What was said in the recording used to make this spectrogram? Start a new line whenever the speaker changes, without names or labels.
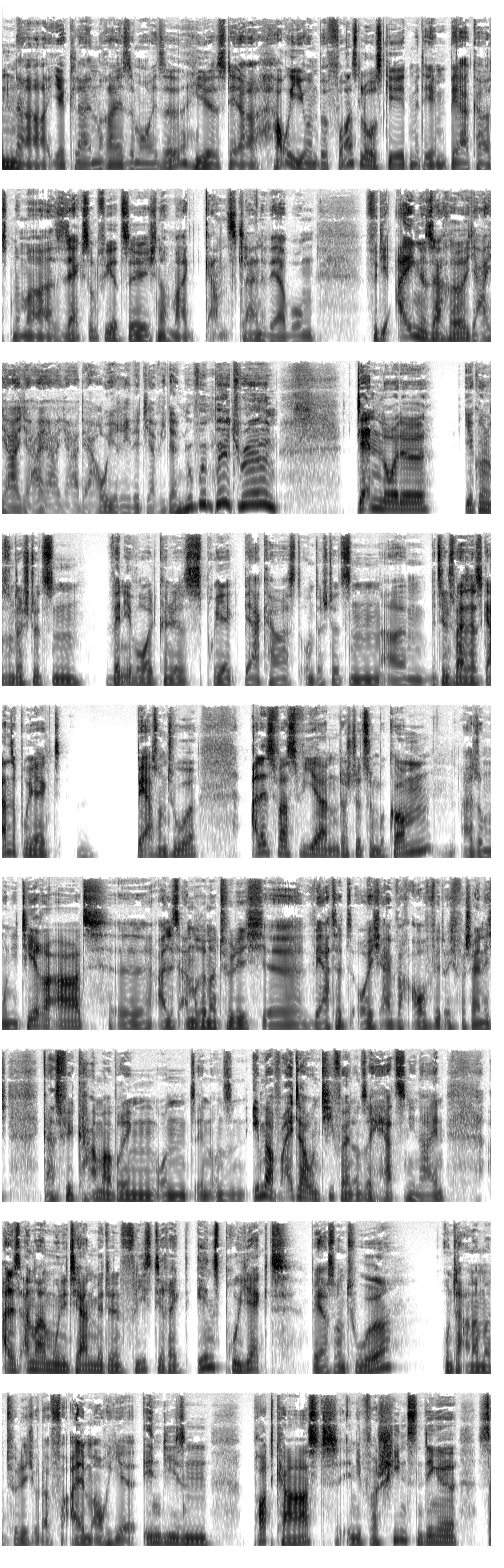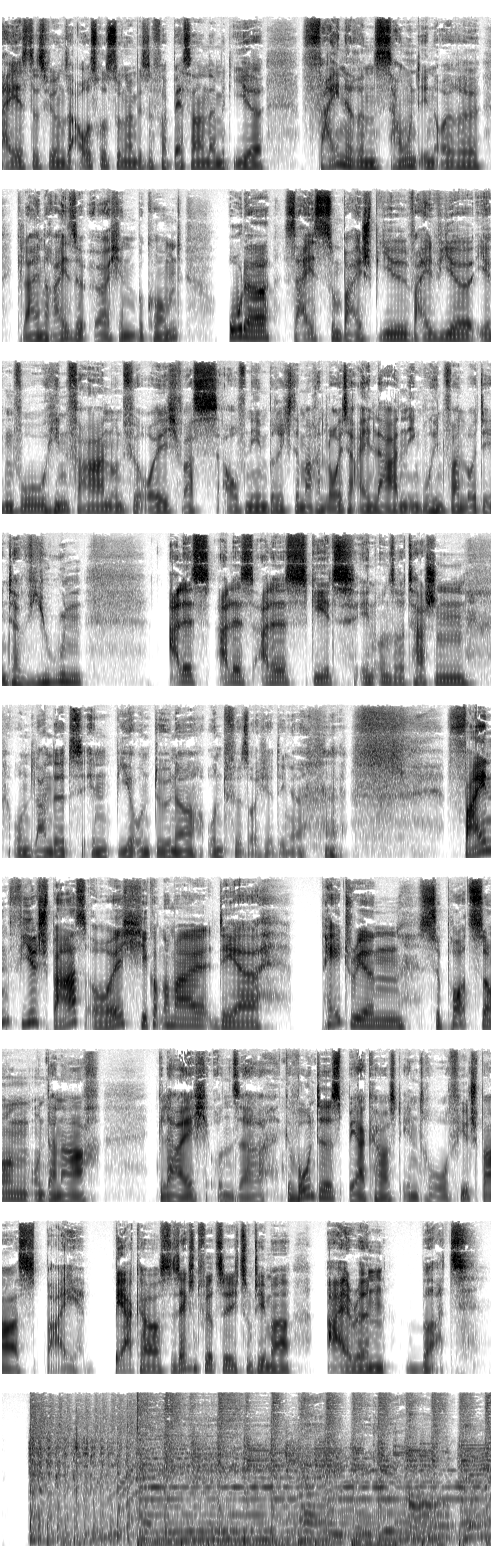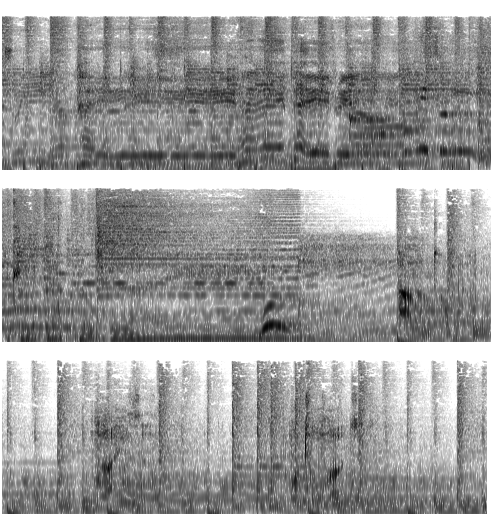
Na, ihr kleinen Reisemäuse, hier ist der Howie und bevor es losgeht mit dem Bergcast Nummer 46, nochmal ganz kleine Werbung für die eigene Sache. Ja, ja, ja, ja, ja, der Howie redet ja wieder nur von Patreon. Denn Leute, ihr könnt uns unterstützen. Wenn ihr wollt, könnt ihr das Projekt Bergcast unterstützen, ähm, beziehungsweise das ganze Projekt Bears on Tour. Alles, was wir an Unterstützung bekommen, also monetärer Art, äh, alles andere natürlich, äh, wertet euch einfach auf, wird euch wahrscheinlich ganz viel Karma bringen und in unseren, immer weiter und tiefer in unsere Herzen hinein. Alles andere an monetären Mitteln fließt direkt ins Projekt Bears on Tour. Unter anderem natürlich oder vor allem auch hier in diesen Podcast, in die verschiedensten Dinge, sei es, dass wir unsere Ausrüstung ein bisschen verbessern, damit ihr feineren Sound in eure kleinen Reiseöhrchen bekommt. Oder sei es zum Beispiel, weil wir irgendwo hinfahren und für euch was aufnehmen, Berichte machen, Leute einladen, irgendwo hinfahren, Leute interviewen. Alles, alles, alles geht in unsere Taschen und landet in Bier und Döner und für solche Dinge. Fein, viel Spaß euch. Hier kommt nochmal der Patreon Support Song und danach gleich unser gewohntes Bearcast Intro. Viel Spaß bei Bearcast 46 zum Thema Iron Butt.
Abenteuer,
